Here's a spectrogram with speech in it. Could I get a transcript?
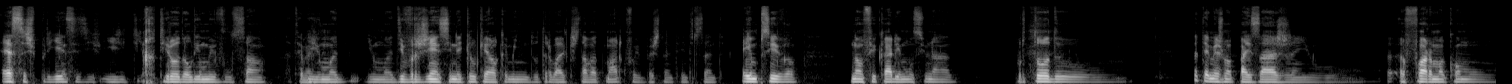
essas experiências e, e retirou dali uma evolução e uma, e uma divergência naquilo que era o caminho do trabalho que estava a tomar, que foi bastante interessante. É impossível não ficar emocionado por todo, até mesmo a paisagem, o- a forma como,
